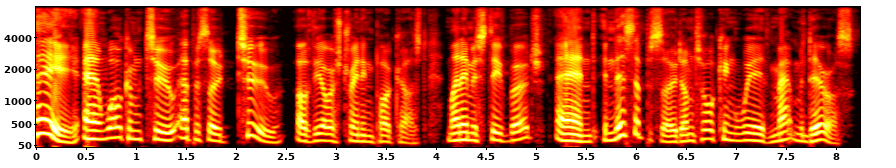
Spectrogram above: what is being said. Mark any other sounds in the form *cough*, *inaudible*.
Hey, and welcome to episode two of the OS Training Podcast. My name is Steve Burge, and in this episode, I'm talking with Matt Medeiros.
